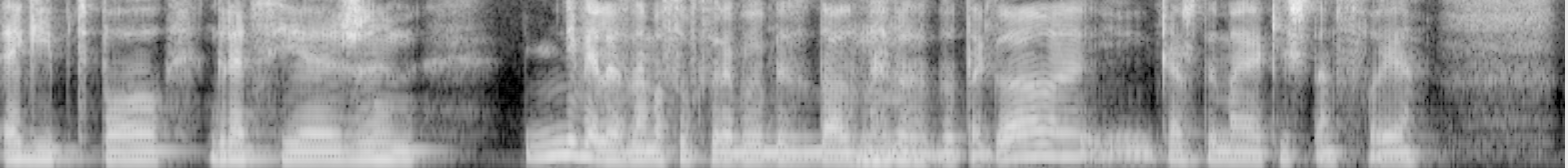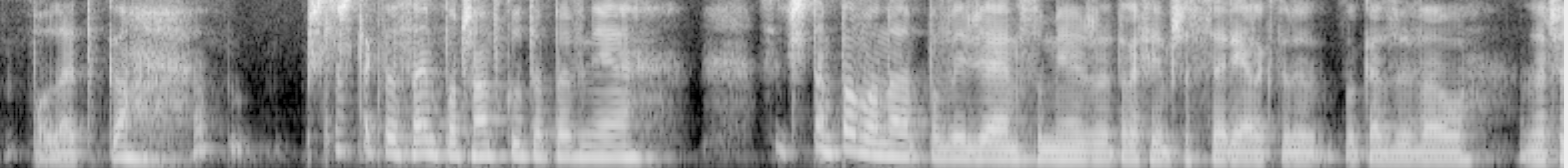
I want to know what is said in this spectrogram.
Egipt, po Grecję, Rzym. Niewiele znam osób, które byłyby zdolne mm. do, do tego każdy ma jakieś tam swoje poletko. Myślę, że tak na samym początku to pewnie sztampowo no, powiedziałem w sumie, że trafiłem przez serial, który pokazywał znaczy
